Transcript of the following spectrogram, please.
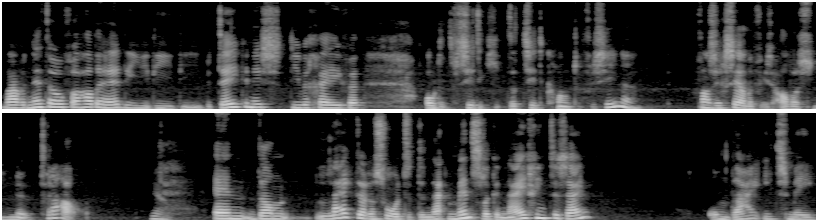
Waar we het net over hadden, hè, die, die, die betekenis die we geven. Oh, dat zit, ik, dat zit ik gewoon te verzinnen. Van zichzelf is alles neutraal. Ja. En dan lijkt er een soort de menselijke neiging te zijn om daar iets mee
